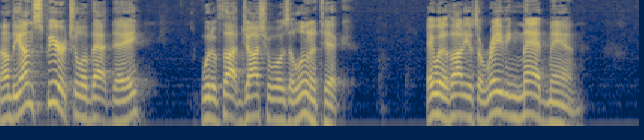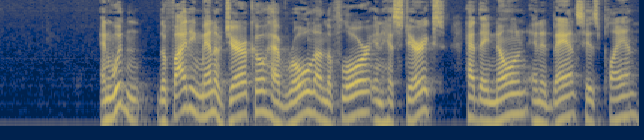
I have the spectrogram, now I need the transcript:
Now, the unspiritual of that day would have thought Joshua was a lunatic. They would have thought he was a raving madman. And wouldn't the fighting men of Jericho have rolled on the floor in hysterics had they known in advance his plan?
